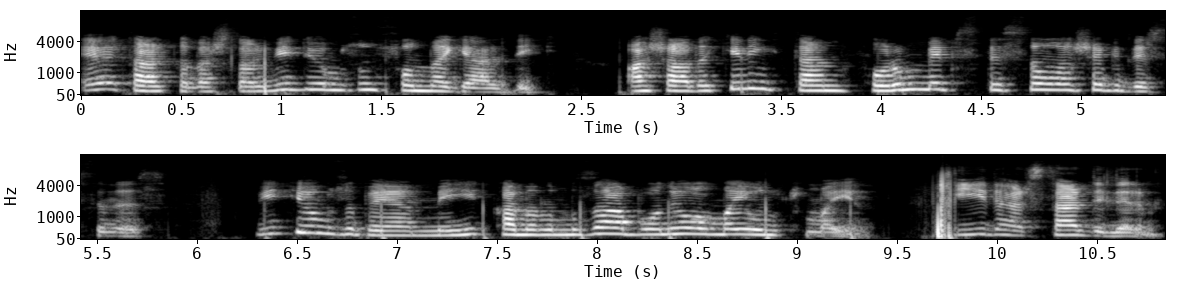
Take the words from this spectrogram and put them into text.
Evet arkadaşlar videomuzun sonuna geldik. Aşağıdaki linkten forum web sitesine ulaşabilirsiniz. Videomuzu beğenmeyi, kanalımıza abone olmayı unutmayın. İyi dersler dilerim.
